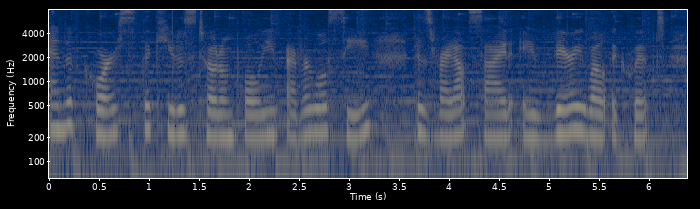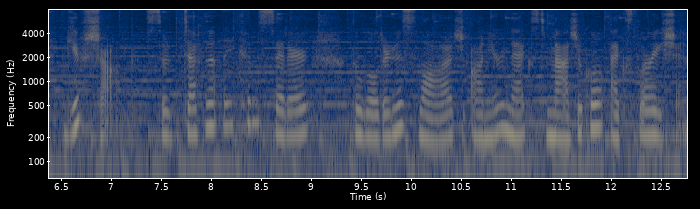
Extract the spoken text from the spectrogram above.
And of course, the cutest totem pole you ever will see is right outside a very well equipped gift shop. So definitely consider the Wilderness Lodge on your next magical exploration.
